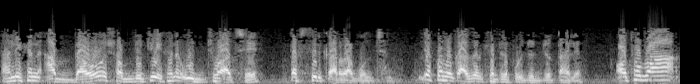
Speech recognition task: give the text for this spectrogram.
তাহলে এখানে আবদাও শব্দটি এখানে উজ্জ আছে। তাফসির কাররা বলছেন। যে কোনো কাজের ক্ষেত্রে প্রযোজ্য তাহলে। অথবা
